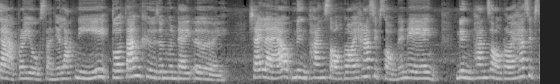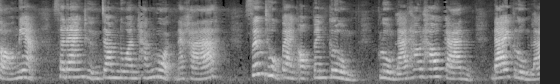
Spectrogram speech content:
จากประโยคสัญลักษณ์นี้ ตัวตั้งคือจำนวนใดเอ่ย ใช่แล้ว 1,252 นั่นเอง 1,252 เนี่ยแสดงถึงจำนวนทั้งหมดนะคะ ซึ่งถูกแบ่งออกเป็นกลุ่ม กลุ่มละเท่าๆกัน ได้กลุ่มละ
